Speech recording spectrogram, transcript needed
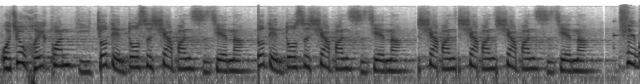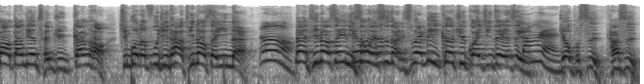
我就回官邸，九点多是下班时间呐、九点多是下班时间呐、下班下班下班时间呐、气爆当天陈局刚好经过那附近，他有听到声音的。嗯，那你听到声音，你身为市长，你是不是要立刻去关心这件事情？当然就不是，他是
